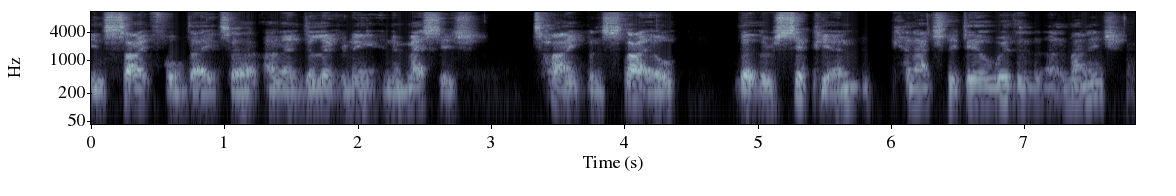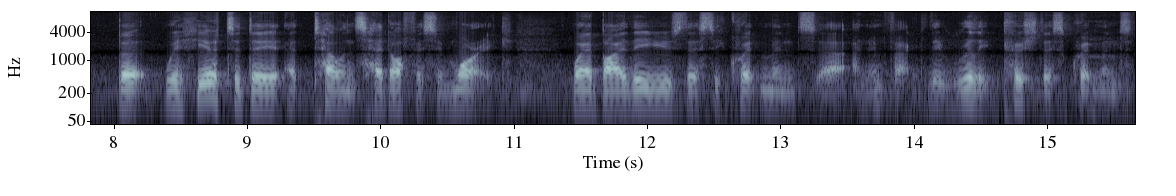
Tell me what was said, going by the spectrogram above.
insightful data, and then delivering it in a message type and style that the recipient can actually deal with and, and manage. But we're here today at Telent's head office in Warwick, whereby they use this equipment, uh, and in fact, they really push this equipment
